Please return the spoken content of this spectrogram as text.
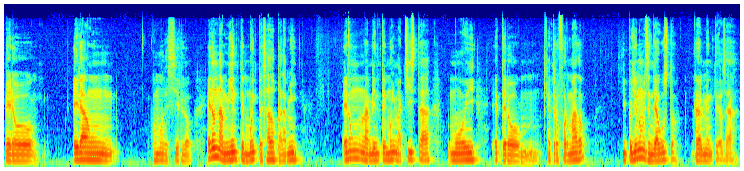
pero era un, ¿cómo decirlo? Era un ambiente muy pesado para mí. Era un ambiente muy machista, muy hetero, heteroformado. Y pues yo no me sentía a gusto, realmente, o sea,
